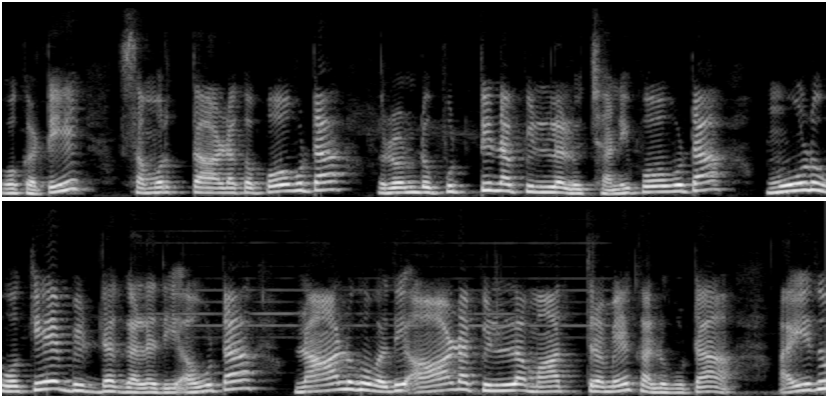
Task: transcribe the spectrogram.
ఒకటి సమృత్తాడకపోవుట రెండు పుట్టిన పిల్లలు చనిపోవుట మూడు ఒకే బిడ్డ గలది అవుట నాలుగవది ఆడపిల్ల మాత్రమే కలుగుట ఐదు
